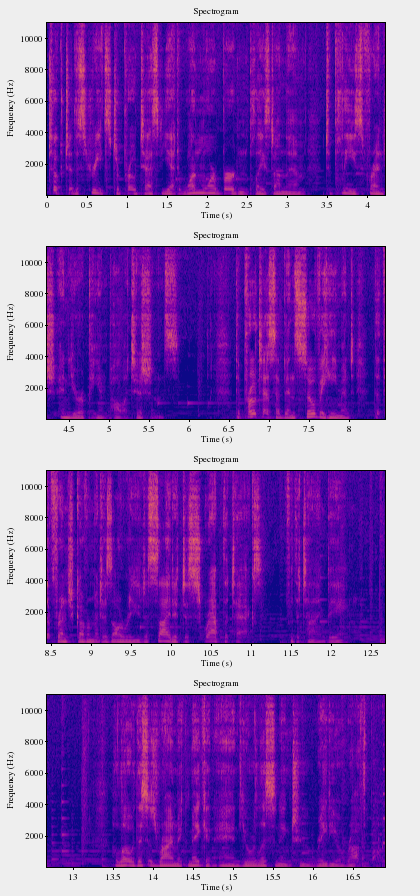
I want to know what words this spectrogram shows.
took to the streets to protest yet one more burden placed on them to please French and European politicians. The protests have been so vehement that the French government has already decided to scrap the tax for the time being. Hello, this is Ryan McMaken, and you're listening to Radio Rothbard.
